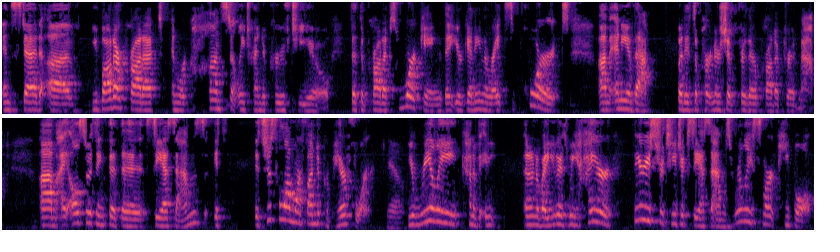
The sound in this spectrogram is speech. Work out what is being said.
Instead of you bought our product and we're constantly trying to prove to you that the product's working, that you're getting the right support, um, any of that. But it's a partnership for their product roadmap. Um, I also think that the CSMs, it's it's just a lot more fun to prepare for. Yeah. You're really kind of, I don't know about you guys, we hire very strategic CSMs, really smart people.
